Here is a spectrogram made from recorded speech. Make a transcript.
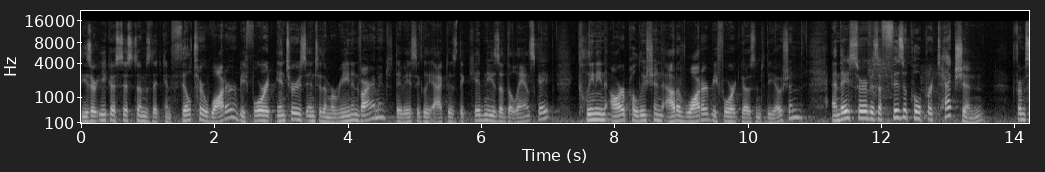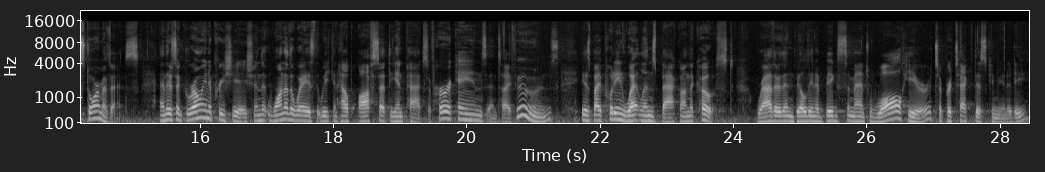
These are ecosystems that can filter water before it enters into the marine environment. They basically act as the kidneys of the landscape, cleaning our pollution out of water before it goes into the ocean. And they serve as a physical protection from storm events. And there's a growing appreciation that one of the ways that we can help offset the impacts of hurricanes and typhoons is by putting wetlands back on the coast. Rather than building a big cement wall here to protect this community,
